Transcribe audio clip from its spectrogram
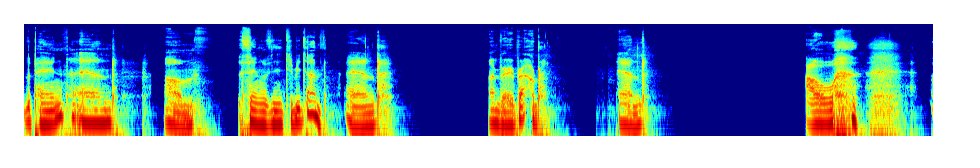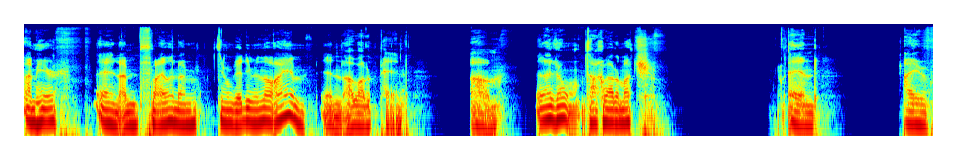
the pain and, um, things need to be done. And I'm very proud. And oh, I'm here and I'm smiling. I'm doing good, even though I am in a lot of pain. Um, and I don't talk about it much. And I've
